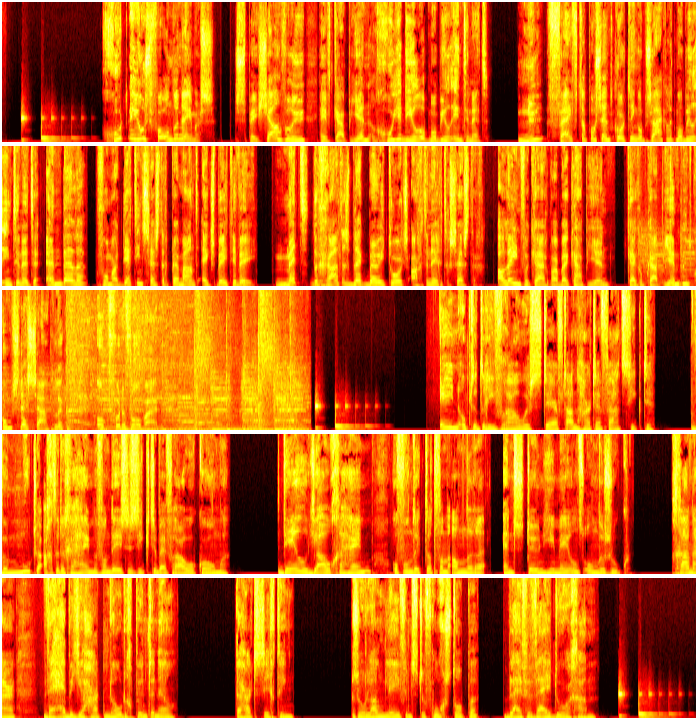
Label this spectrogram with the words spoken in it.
Goed nieuws voor ondernemers. Speciaal voor u heeft KPN een goede deal op mobiel internet. Nu 50% korting op zakelijk mobiel internet en bellen voor maar 13,60 per maand ex-BTW. Met de gratis BlackBerry Torch 9860. Alleen verkrijgbaar bij KPN. Kijk op kpn.com slash zakelijk, ook voor de voorwaarden. 1 op de drie vrouwen sterft aan hart- en vaatziekten. We moeten achter de geheimen van deze ziekte bij vrouwen komen. Deel jouw geheim of ontdek dat van anderen en steun hiermee ons onderzoek. Ga naar wehebbenjehartnodig.nl. De Hartstichting. Zolang levens te vroeg stoppen, blijven wij doorgaan.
